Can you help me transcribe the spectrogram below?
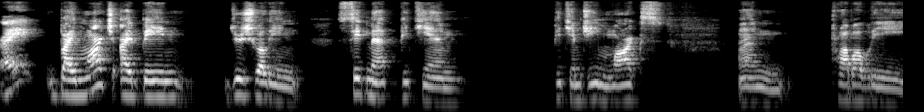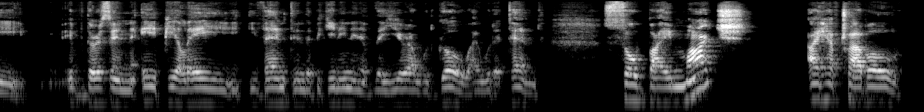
right? By March, I've been usually in SIGMA, PTM, PTMG, Marks, and probably if there's an APLA event in the beginning of the year, I would go, I would attend. So by March, I have traveled,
